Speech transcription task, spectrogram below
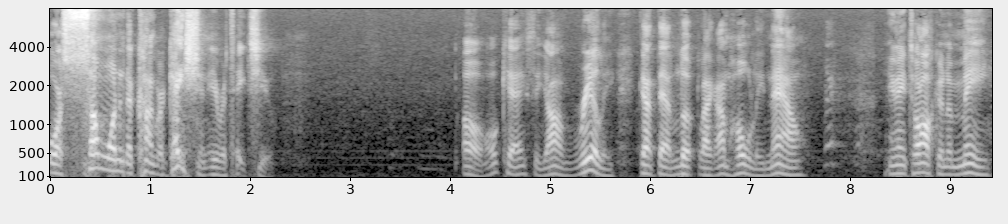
Or someone in the congregation irritates you. Oh, okay. So y'all really got that look like I'm holy now. You ain't talking to me.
